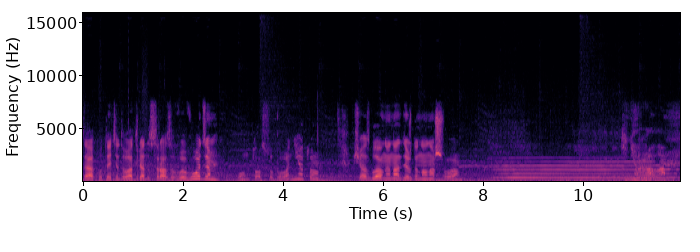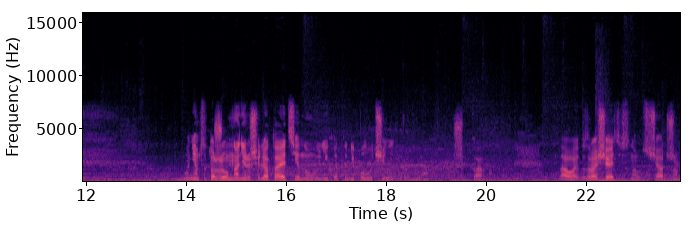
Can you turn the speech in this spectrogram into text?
Так, вот эти два отряда сразу выводим. Понту особого нету. Сейчас главная надежда на нашего генерала. Ну, немцы тоже умно, они решили отойти, но у них это не получилось, друзья. Шикарно. Давай, возвращайтесь снова с чарджем.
